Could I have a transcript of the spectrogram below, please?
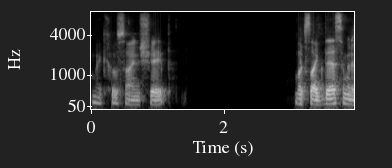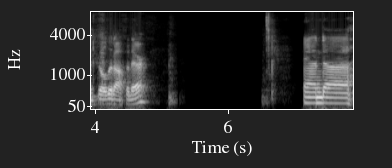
my cosine shape looks like this. I'm going to build it off of there. And, uh,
